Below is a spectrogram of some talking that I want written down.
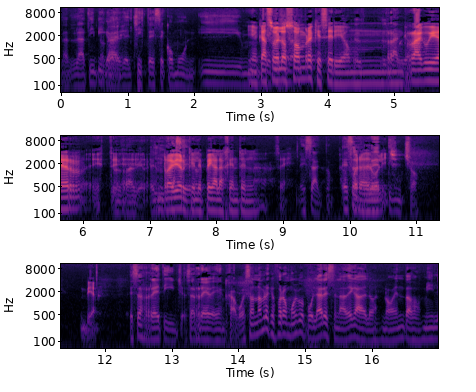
La, la típica del chiste ese común. Y, Y en el caso de los hombres, ¿qué sería? Un rugbyer. este, El rugbyer, el un rugbyer que le pega a la gente en la... Sí, Exacto. Ese es del boliche. bien. Ese es re tincho, ese es re benja. Porque son nombres que fueron muy populares en la década de los 90, 2000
